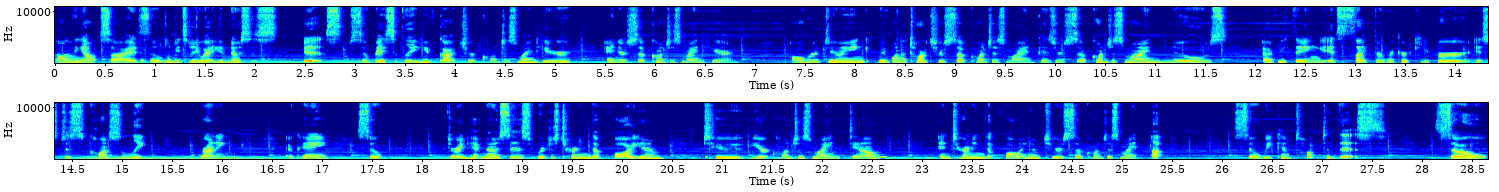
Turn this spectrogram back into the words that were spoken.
on the outside. So let me tell you what hypnosis is. So basically you've got your conscious mind here and your subconscious mind here. All we're doing, we want to talk to your subconscious mind because your subconscious mind knows everything. It's like the record keeper. It's just constantly running. Okay, so during hypnosis, we're just turning the volume to your conscious mind down and turning the volume to your subconscious mind up. So we can talk to this. So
